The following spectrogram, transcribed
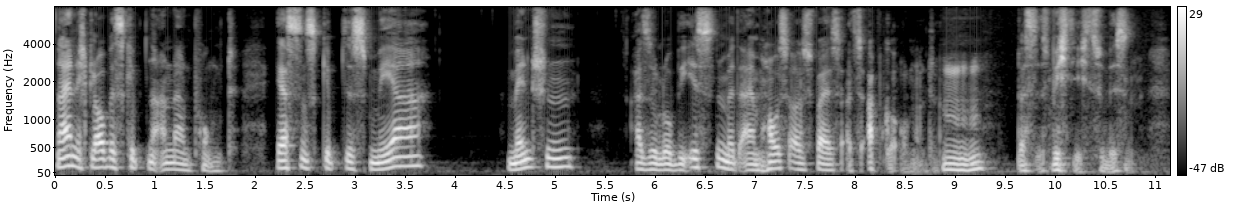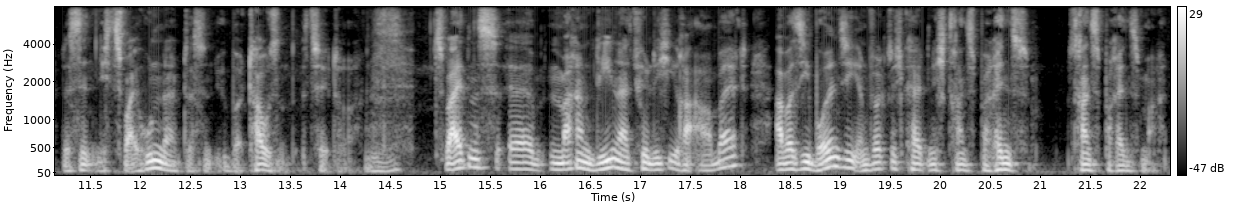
Nein, ich glaube, es gibt einen anderen Punkt. Erstens gibt es mehr Menschen, also Lobbyisten mit einem Hausausweis als Abgeordnete. Mhm. Das ist wichtig zu wissen. Das sind nicht 200, das sind über 1000 etc. Mhm. Zweitens äh, machen die natürlich ihre Arbeit, aber sie wollen sie in Wirklichkeit nicht Transparenz, Transparenz machen.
